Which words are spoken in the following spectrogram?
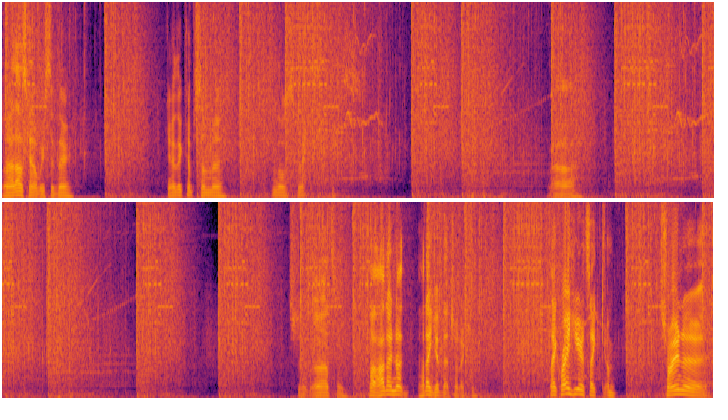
Uh, that was kind of wasted there. Can I look up some, uh, some of those wrecks? Uh... Shit, uh, that's fine. How'd I not, how'd I get that shot actually? Like right here, it's like I'm trying to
